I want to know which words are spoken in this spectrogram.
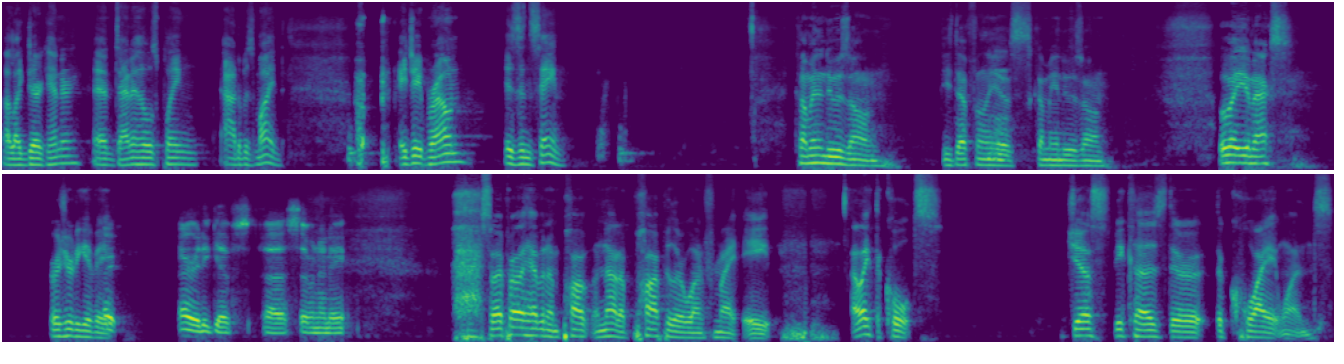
I like Derrick Henry, and Tannehill's playing out of his mind. AJ Brown is insane. Coming into his own. He definitely Mhm. is coming into his own. What about you, Max? Or did you already give eight? I already give uh, seven and eight. So I probably have an unpop- not a popular one for my eight. I like the Colts, just because they're the quiet ones,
